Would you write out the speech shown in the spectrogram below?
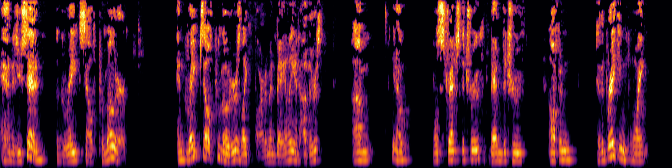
And as you said, a great self promoter. And great self promoters like Barnum and Bailey and others, um, you know, will stretch the truth, bend the truth, often to the breaking point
